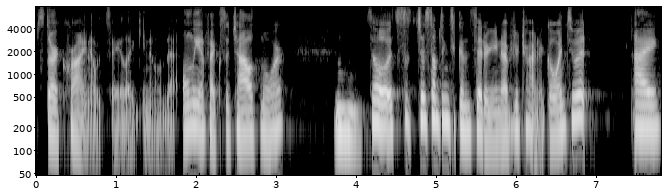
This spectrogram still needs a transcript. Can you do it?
start crying, I would say. Like, you know, that only affects the child more. Mm-hmm. So it's just something to consider, you know, if you're trying to go into it. I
